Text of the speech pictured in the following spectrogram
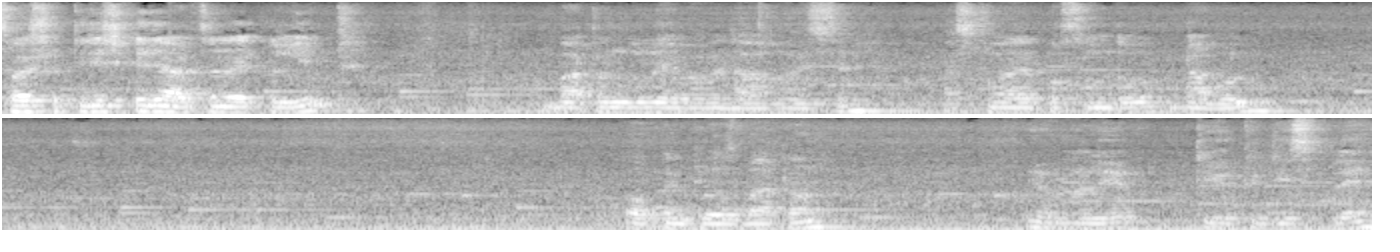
ছয়শো তিরিশ কেজি আর্চারের একটা লিফট বাটনগুলো এভাবে দেওয়া হয়েছে। কাস্টমারের পছন্দ double open close button. You will leave due to display.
